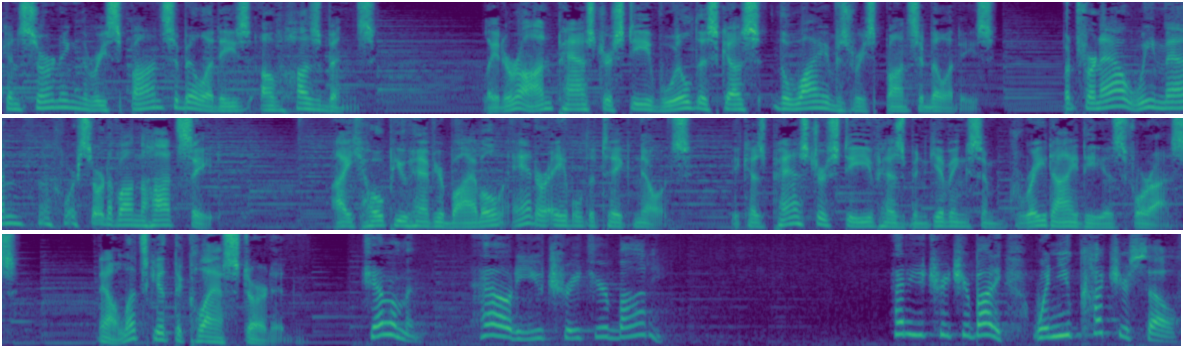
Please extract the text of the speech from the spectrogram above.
concerning the responsibilities of husbands. Later on, Pastor Steve will discuss the wives' responsibilities. But for now, we men, we're sort of on the hot seat. I hope you have your Bible and are able to take notes, because Pastor Steve has been giving some great ideas for us. Now, let's get the class started. Gentlemen, how do you treat your body? How do you treat your body? When you cut yourself,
